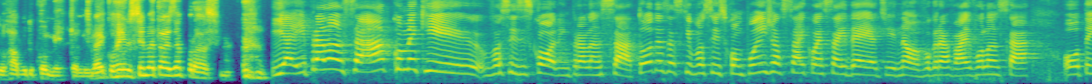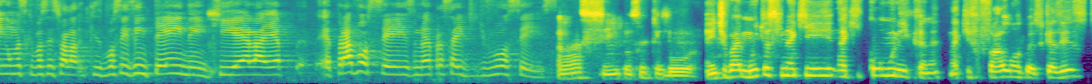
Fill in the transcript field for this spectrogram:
do rabo do cometa ali. Você vai correndo sempre atrás da próxima. E aí, para lançar, como é que vocês escolhem para lançar? Todas as que vocês compõem já sai com essa ideia de, não, eu vou gravar e vou lançar. Ou tem umas que vocês falam, que vocês entendem que ela é, é para vocês, não é para sair de vocês. Ah, sim, com certeza. Boa. A gente vai muito assim na que, na que comunica, né? Na que fala alguma coisa. Porque às vezes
